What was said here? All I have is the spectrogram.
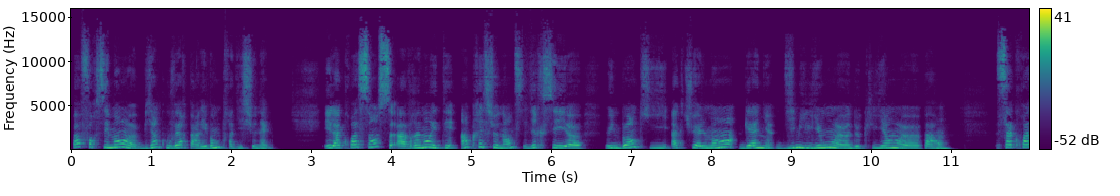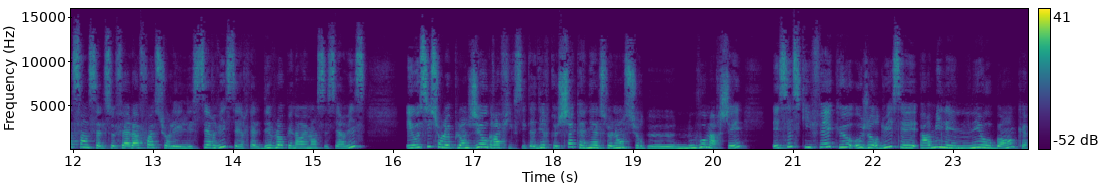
pas forcément euh, bien couverts par les banques traditionnelles. Et la croissance a vraiment été impressionnante, c'est-à-dire que c'est euh, une banque qui actuellement gagne 10 millions euh, de clients par an. Sa croissance, elle se fait à la fois sur les, les services, c'est-à-dire qu'elle développe énormément ses services, et aussi sur le plan géographique, c'est-à-dire que chaque année, elle se lance sur de nouveaux marchés, et c'est ce qui fait qu'aujourd'hui, c'est parmi les néobanques,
